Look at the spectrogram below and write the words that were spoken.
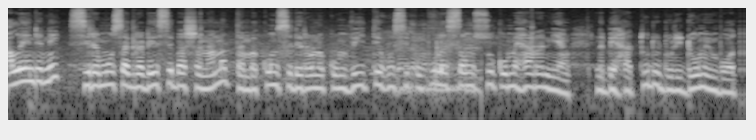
Além de ni, Siramus agradece Baxanana, também considera um convite a população suco meharanian, na berra tudo do Ridomimbot,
